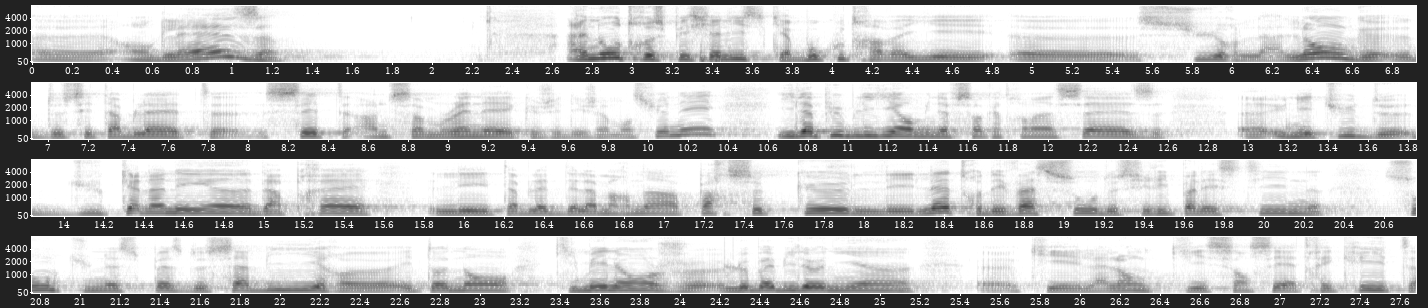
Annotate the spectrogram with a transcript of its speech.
euh, anglaise. Un autre spécialiste qui a beaucoup travaillé euh, sur la langue de ces tablettes, c'est Anselm René, que j'ai déjà mentionné. Il a publié en 1996 euh, une étude du cananéen d'après les tablettes de parce que les lettres des vassaux de Syrie-Palestine sont une espèce de sabir euh, étonnant qui mélange le babylonien, euh, qui est la langue qui est censée être écrite,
